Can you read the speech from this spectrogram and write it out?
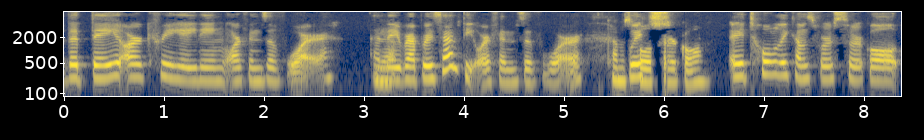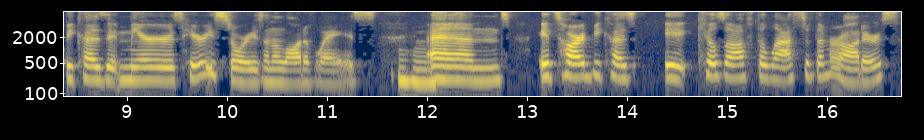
that they are creating orphans of war. And Yeah. they represent the orphans of war. Comes full circle. It totally comes full circle because it mirrors Harry's stories in a lot of ways. Mhm. and it's hard because it kills off the last of the marauders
